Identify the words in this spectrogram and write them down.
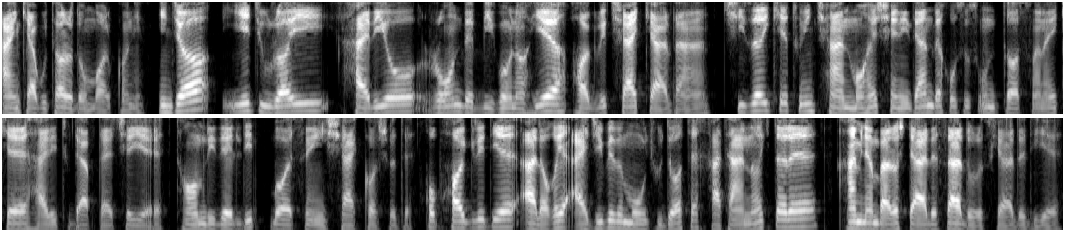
انکبوتا رو دنبال کنین اینجا یه جورایی هری و رون به بیگناهی هاگرید شک کردن. چیزایی که تو این چند ماه شنیدن به خصوص اون داستانایی که هری تو دفترچه تام ریدل دید باعث این شک شده. خب هاگرید یه علاقه عجیبی به موجودات خطرناک داره. همینم براش دردسر درست کرده دیگه.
